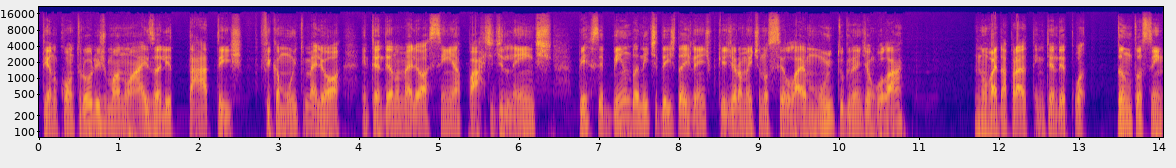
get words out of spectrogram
tendo controles manuais ali táteis, fica muito melhor, entendendo melhor assim a parte de lentes, percebendo a nitidez das lentes, porque geralmente no celular é muito grande angular, não vai dar para entender tanto assim.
